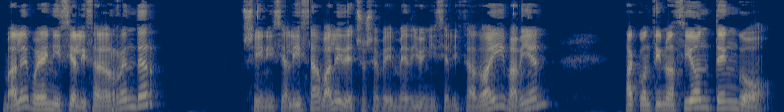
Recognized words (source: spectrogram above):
¿vale? Voy a inicializar el render, se inicializa, ¿vale? De hecho se ve medio inicializado ahí, va bien. A continuación tengo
